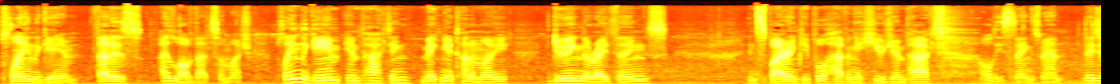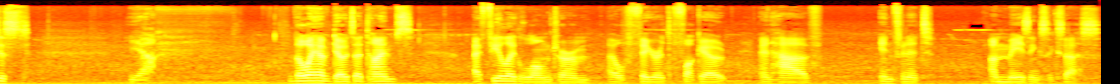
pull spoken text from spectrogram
playing the game. That is I love that so much. Playing the game, impacting, making a ton of money, doing the right things, inspiring people, having a huge impact. All these things, man. They just yeah. Though I have doubts at times, I feel like long term I will figure it the fuck out and have infinite amazing success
